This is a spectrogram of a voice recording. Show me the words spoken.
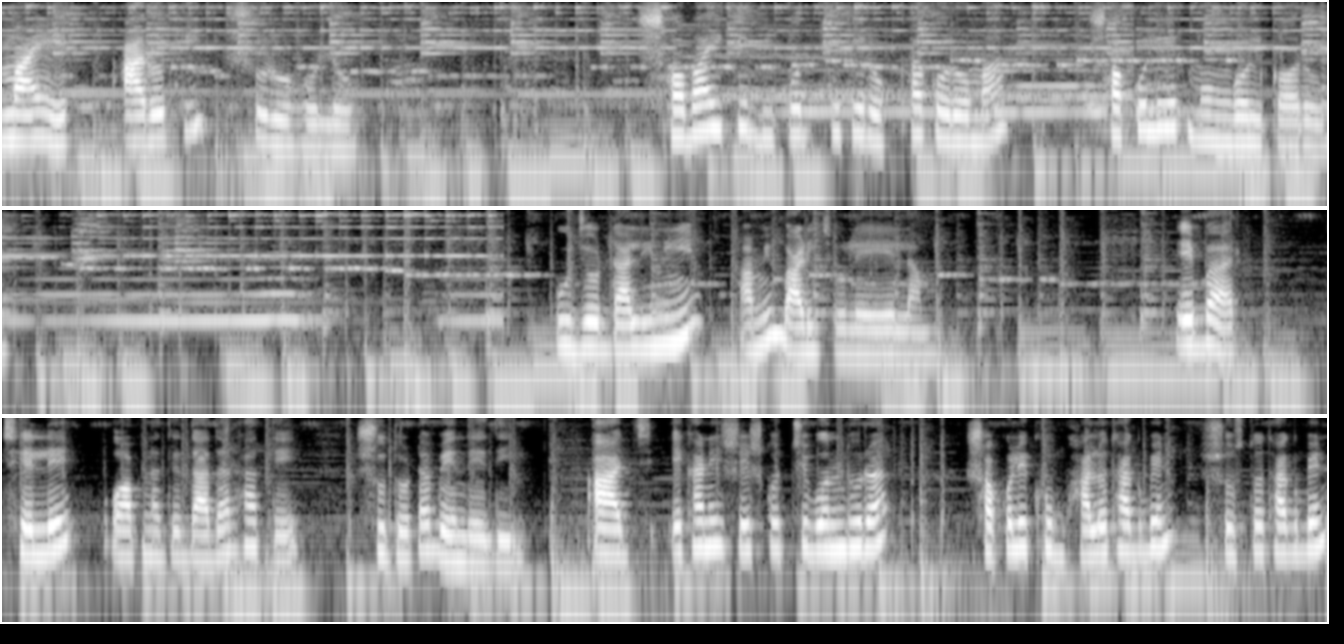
মায়ের আরতি শুরু হলো। সবাইকে বিপদ থেকে রক্ষা করো, মা। সকলের মঙ্গল করো। পুজোর ডালি নিয়ে আমি বাড়ি চলে এলাম। এবার ছেলে ও আপনাদের দাদার হাতে সুতোটা বেঁধে দিই। আজ এখানেই শেষ করছি বন্ধুরা। সকলে খুব ভালো থাকবেন, সুস্থ থাকবেন।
